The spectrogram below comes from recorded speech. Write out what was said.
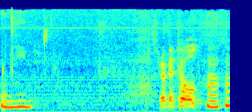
Mean. I've been told. Mm-hmm.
